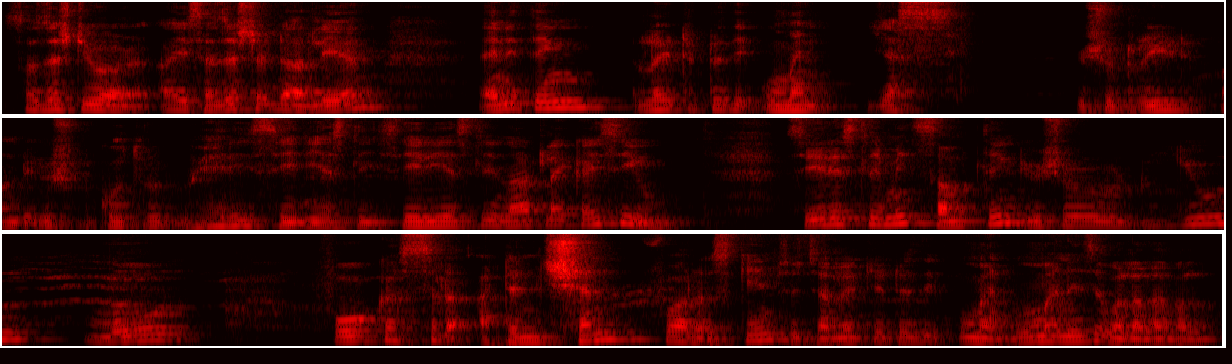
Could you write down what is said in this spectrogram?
suggest you. I suggested earlier anything related to the woman yes you should read and you should go through very seriously seriously not like i see you seriously means something. You should give more focused attention for schemes which are related to the woman. Woman is vulnerable.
